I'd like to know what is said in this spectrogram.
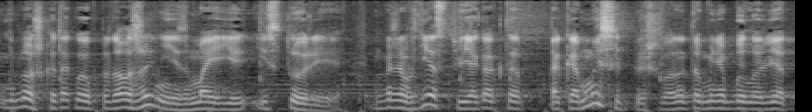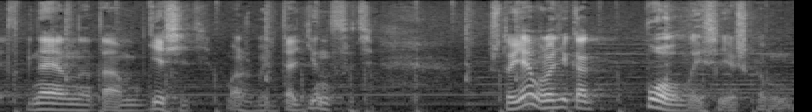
немножко такое продолжение из моей истории. Например, в детстве я как-то такая мысль пришла, но это у меня было лет, наверное, там 10, может быть, 11, что я вроде как полный слишком,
